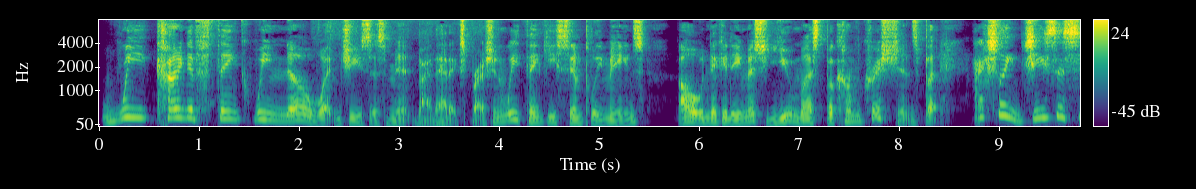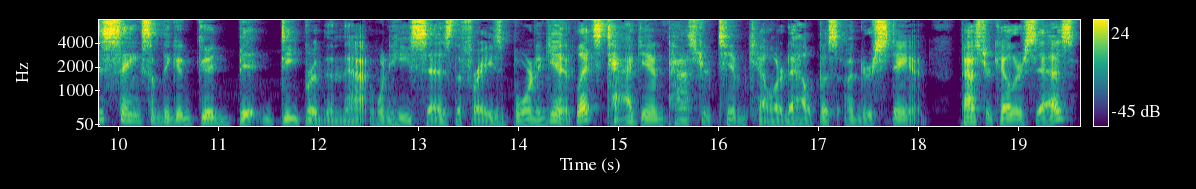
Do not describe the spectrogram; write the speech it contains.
we kind of think we know what Jesus meant by that expression. We think he simply means Oh, Nicodemus, you must become Christians. But Actually, Jesus is saying something a good bit deeper than that when he says the phrase born again. Let's tag in Pastor Tim Keller to help us understand. Pastor Keller says,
